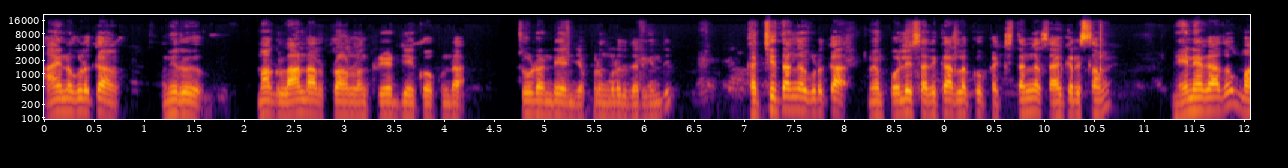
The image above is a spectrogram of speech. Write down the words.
ఆయన కూడా మీరు మాకు లాండ్ ఆర్ ప్రాబ్లం క్రియేట్ చేయకోకుండా చూడండి అని చెప్పడం కూడా జరిగింది. ఖచ్చితంగా కూడా మేము పోలీస్ అధికారులకు ఖచ్చితంగా సహకరిస్తాము. నేనే కాదు మా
